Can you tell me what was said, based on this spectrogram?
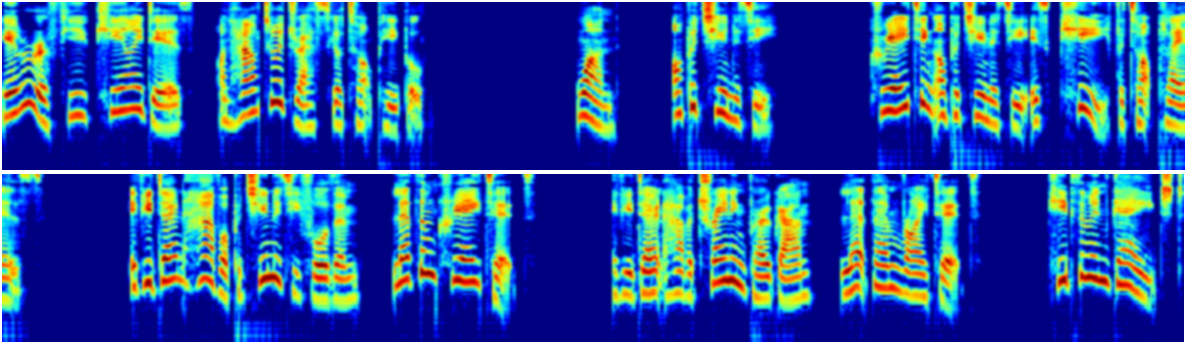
Here are a few key ideas on how to address your top people. 1. Opportunity. Creating opportunity is key for top players. If you don't have opportunity for them, let them create it. If you don't have a training program, let them write it. Keep them engaged,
